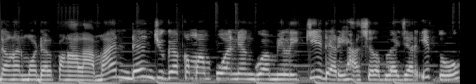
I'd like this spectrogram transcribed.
Dengan modal pengalaman dan juga kemampuan yang gue miliki dari hasil belajar itu,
